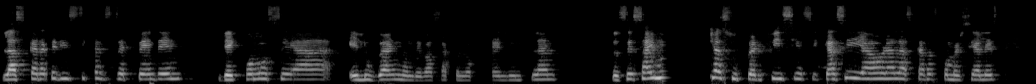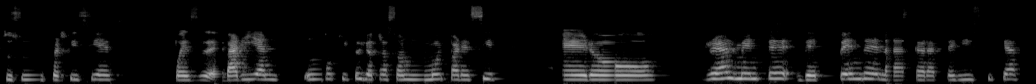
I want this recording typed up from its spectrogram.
Las características dependen de cómo sea el lugar en donde vas a colocar el implante. Entonces, hay muchas superficies y casi ahora las casas comerciales, sus superficies pues varían un poquito y otras son muy parecidas, pero realmente depende de las características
